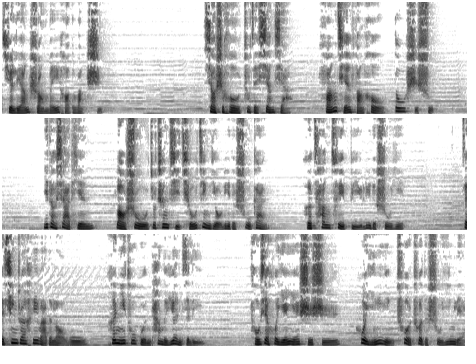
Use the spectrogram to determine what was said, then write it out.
却凉爽美好的往事。小时候住在乡下，房前房后都是树。一到夏天，老树就撑起遒劲有力的树干和苍翠碧绿的树叶。在青砖黑瓦的老屋和泥土滚烫的院子里，投下或严严实实、或隐隐绰绰的树荫凉。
